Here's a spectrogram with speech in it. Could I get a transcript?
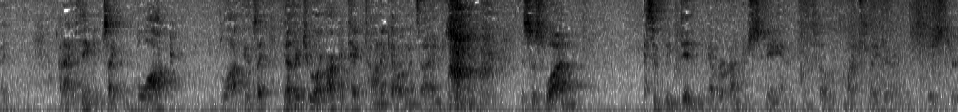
I, and I think it's like block, block. It's like the other two are architectonic elements I understand. This is one I simply didn't ever understand until much later in its history.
